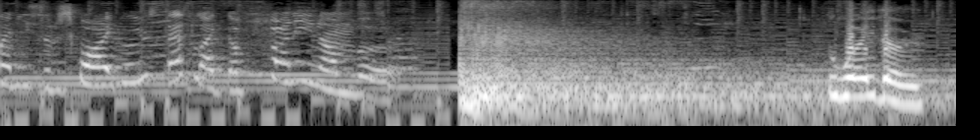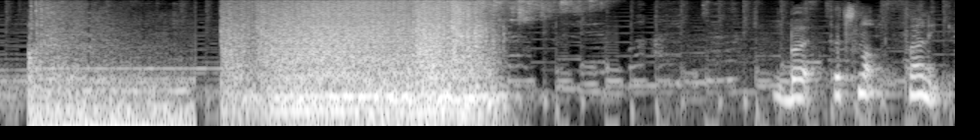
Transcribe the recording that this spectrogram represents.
20 subscribers? That's like the funny number. Why though? But that's not funny.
